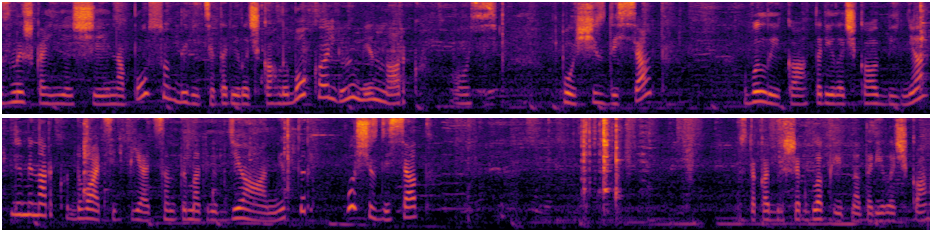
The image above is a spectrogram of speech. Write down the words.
Знижка є ще й на посуд. Дивіться, тарілочка глибока, люмінарк. Ось по 60. Велика тарілочка обідня люмінарк 25 см діаметр по 60. Ось така більш як блакитна тарілочка.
